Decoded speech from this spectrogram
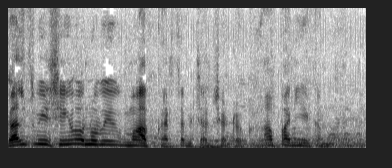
ਗਲਤ ਵੀ ਸੀ, ਉਹਨੂੰ ਵੀ ਮਾਫ ਕਰ ਸਕਦੇ ਛੱਡੋ। ਆਪਾਂ ਨਹੀਂ ਇਹ ਕੰਮ ਕਰਦੇ।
